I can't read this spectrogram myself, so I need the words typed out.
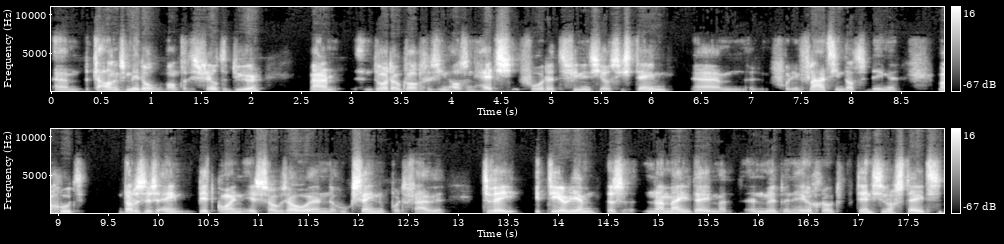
um, betalingsmiddel, want dat is veel te duur. Maar het wordt ook wel gezien als een hedge voor het financieel systeem, um, voor inflatie en dat soort dingen. Maar goed, dat is dus één. Bitcoin is sowieso een hoeksteen portefeuille. Twee, Ethereum. Dat is naar mijn idee met een munt met een heel grote potentie nog steeds.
